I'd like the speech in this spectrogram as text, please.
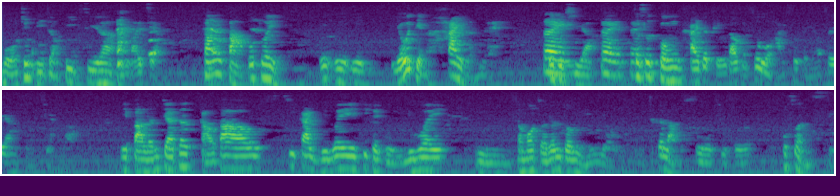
我就比较低级啦，坦白讲，方法不对，你你你有一点害人嘞、对不起啊，对对这是公开的频道，可是我还是得要这样子讲哦。你把人家这搞到膝盖移位、鸡腿骨移位，嗯，什么责任都没有，这个老师其实不是很行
